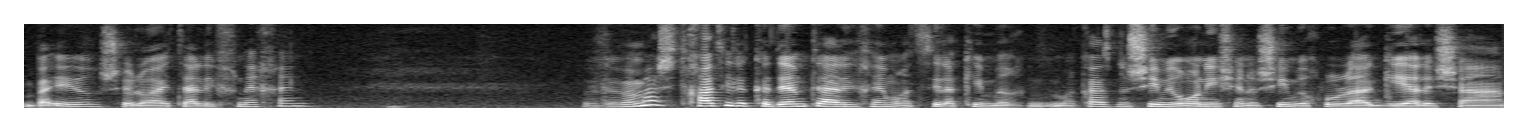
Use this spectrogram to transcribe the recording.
בעיר, שלא הייתה לפני כן. וממש התחלתי לקדם תהליכים, רציתי להקים מרכז נשים עירוני שנשים יוכלו להגיע לשם,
